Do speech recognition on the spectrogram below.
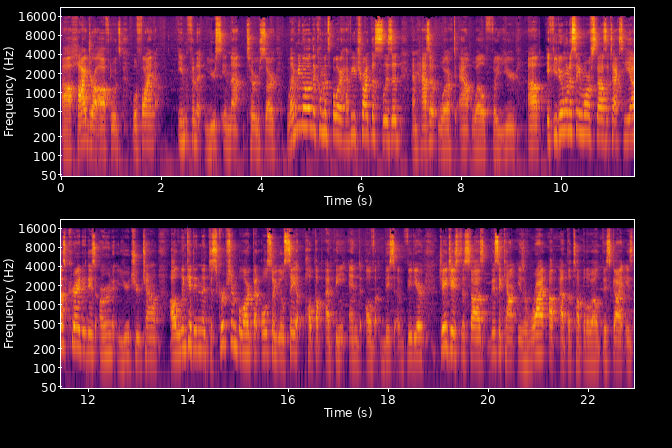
uh, Hydra afterwards will find infinite use in that too. So let me know in the comments below, have you tried the Slizzard and has it worked out well for you? Um, if you do want to see more of Stars Attacks, he has created his own YouTube channel. I'll link it in the description below, but also you'll see it pop up at the end of this video. GG's to Stars, this account is right up at the top of the world. This guy is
